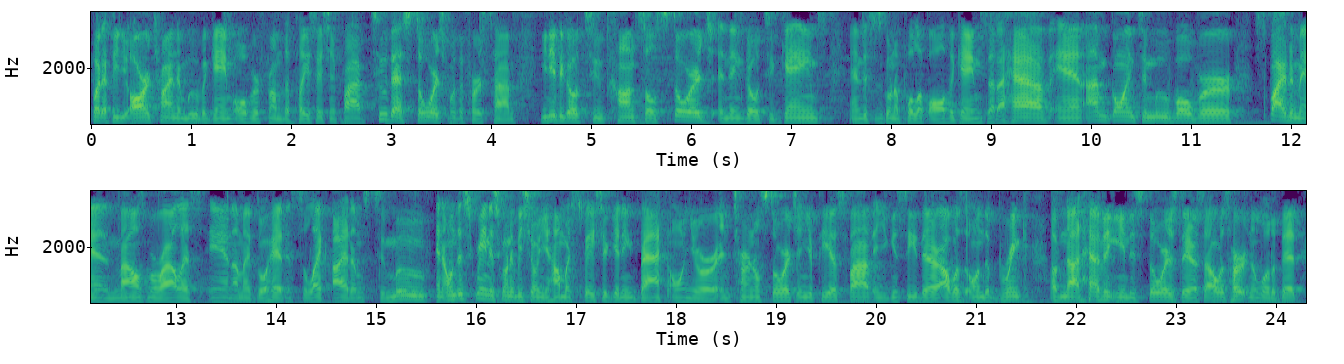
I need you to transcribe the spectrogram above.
But if you are trying to move a game over from the PlayStation 5 to that storage for the first time, you need to go to console storage and then go to games. And this is gonna pull up all the games that I have. And I'm going to move over Spider-Man, Miles Morales, and I'm gonna go ahead and select items to move. And on this screen, it's gonna be showing you how much space you're getting back on your internal storage in your PS5. And you can see there, I was on the brink of not having any storage there. So I was hurting a little bit.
